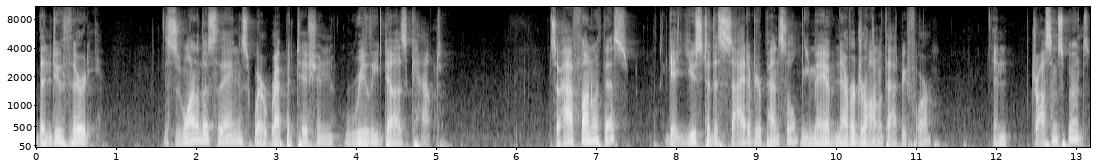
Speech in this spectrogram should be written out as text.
Then do 30. This is one of those things where repetition really does count. So have fun with this. Get used to the side of your pencil. You may have never drawn with that before. And draw some spoons.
